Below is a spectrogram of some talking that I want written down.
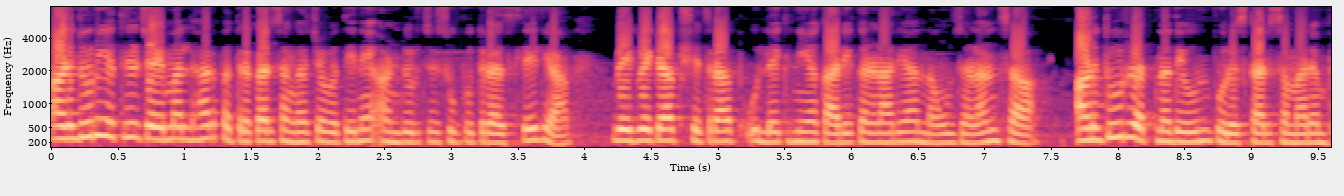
अणदूर येथील जय मल्हार पत्रकार संघाच्या वतीने अणदूरचे सुपुत्र असलेल्या वेगवेगळ्या क्षेत्रात उल्लेखनीय कार्य करणाऱ्या नऊ जणांचा अणदूर रत्न देऊन पुरस्कार समारंभ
